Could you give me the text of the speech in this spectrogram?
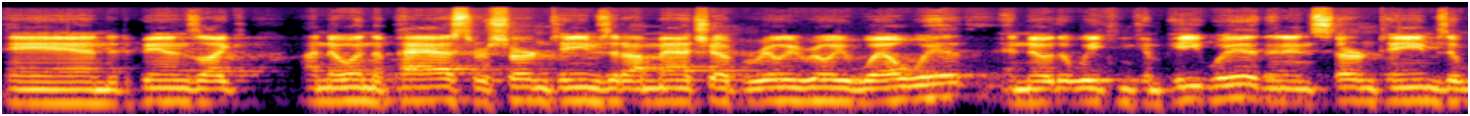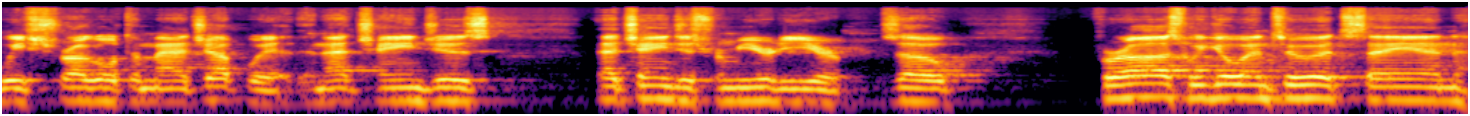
And it depends, like, I know in the past there are certain teams that I match up really, really well with and know that we can compete with, and then certain teams that we struggle to match up with. And that changes that changes from year to year. So for us, we go into it saying,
